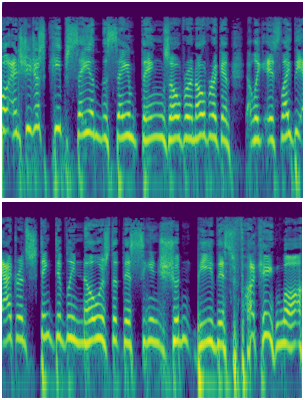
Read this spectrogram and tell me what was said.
Well, and she just keeps saying the same things over and over again. Like it's like the actor instinctively knows that this scene shouldn't be this fucking long.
